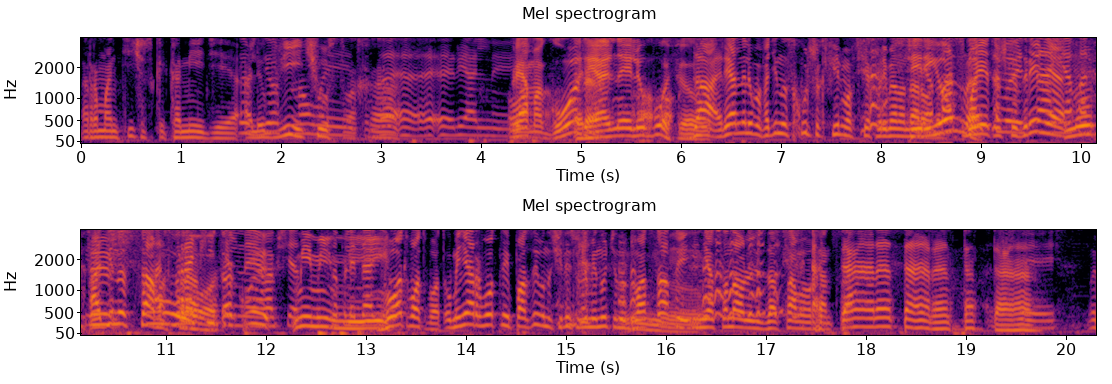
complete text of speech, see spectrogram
романтической комедии Ты о любви и чувствах. да, э. э, э, реальные. Прямо года? Реальная любовь. Да, реально любовь. Один из худших фильмов всех времен и Серьезно? С моей точки да, зрения, Ну один из самых. Отвратительное вообще соблюдание. Вот, вот, вот. У меня рвотные позывы начались уже минуте на 20 и не останавливались до самого конца. Э,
